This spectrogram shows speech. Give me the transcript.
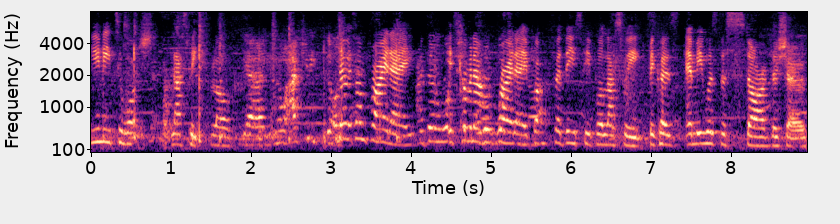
you need to watch last week's vlog. Yeah, you know what? Actually, No, it's on Friday. I don't watch It's coming out on Friday, but for these people last week because Emmy was the star of the show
